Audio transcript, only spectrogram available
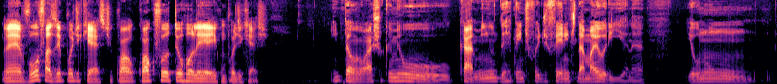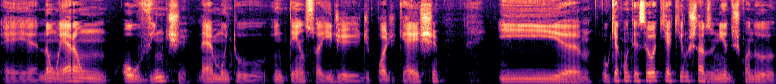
né? vou fazer podcast. Qual, qual foi o teu rolê aí com podcast? Então, eu acho que o meu caminho, de repente, foi diferente da maioria, né? Eu não, é, não era um ouvinte, né, muito intenso aí de, de podcast. E uh, o que aconteceu é que aqui nos Estados Unidos, quando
